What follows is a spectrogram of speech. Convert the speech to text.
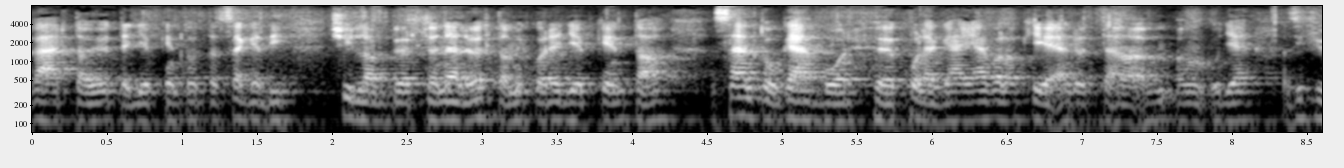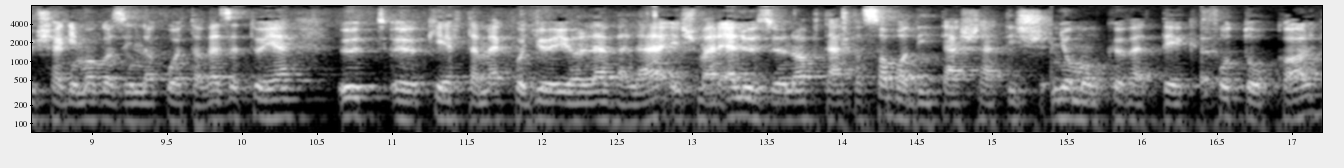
várta őt egyébként ott a Szegedi Csillagbörtön előtt, amikor egyébként a, Szántó Gábor kollégájával, aki előtte a, a, ugye az ifjúsági magazinnak volt a vezetője, őt kérte meg, hogy jöjjön le vele, és már előző nap, tehát a szabadítását is nyomon követték fotókkal,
